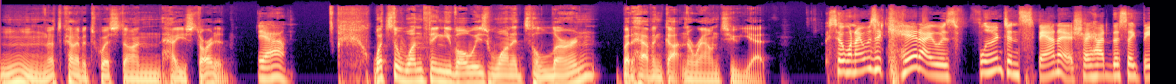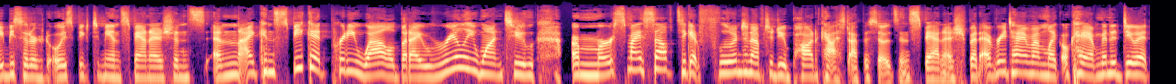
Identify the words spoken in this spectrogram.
Mm, that's kind of a twist on how you started. Yeah. What's the one thing you've always wanted to learn but haven't gotten around to yet? So when I was a kid, I was fluent in Spanish. I had this like babysitter who'd always speak to me in Spanish and and I can speak it pretty well, but I really want to immerse myself to get fluent enough to do podcast episodes in Spanish. But every time I'm like, okay, I'm going to do it,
